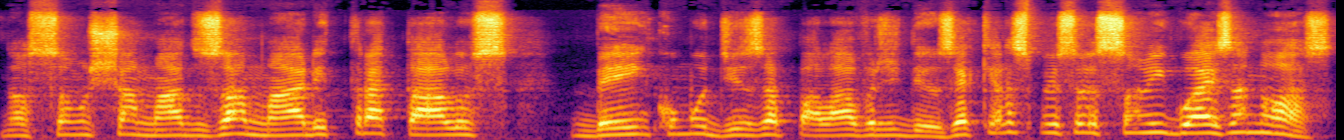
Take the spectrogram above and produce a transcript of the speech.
nós somos chamados a amar e tratá-los bem, como diz a palavra de Deus. E aquelas pessoas são iguais a nós.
